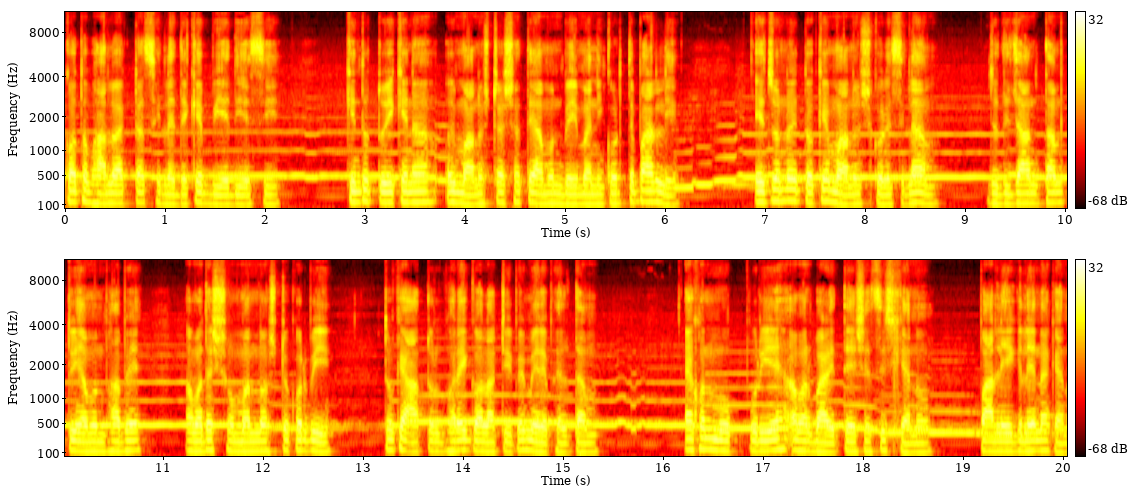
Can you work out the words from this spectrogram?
কত ভালো একটা ছেলে দেখে বিয়ে দিয়েছি। কিন্তু তুই কিনা ওই মানুষটার সাথে এমন বেইমানি করতে পারলি? এজন্যই তোকে মানুষ করেছিলাম। যদি জানতাম তুই এমনভাবে আমাদের সম্মান নষ্ট করবি, তোকে আতর ঘরেই গলা টিপে মেরে ফেলতাম। এখন মুখ পুড়িয়ে আমার বাড়িতে এসেছিস কেন? পালিয়ে গেলে না কেন?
